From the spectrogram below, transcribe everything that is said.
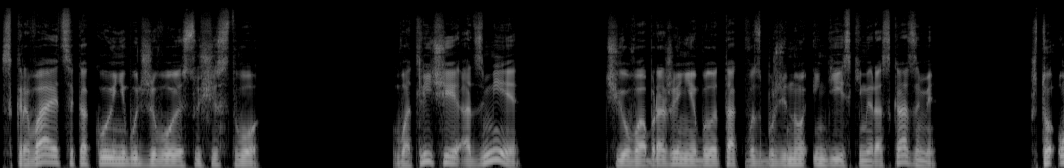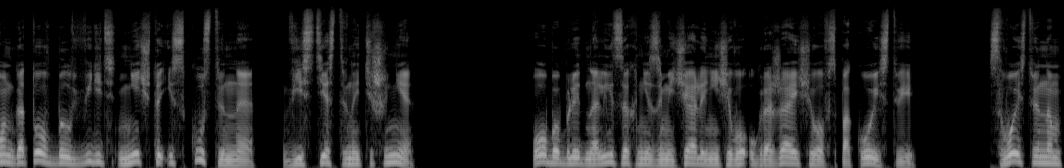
скрывается какое-нибудь живое существо. В отличие от змея, чье воображение было так возбуждено индейскими рассказами, что он готов был видеть нечто искусственное в естественной тишине. Оба бледнолицах не замечали ничего угрожающего в спокойствии, свойственном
